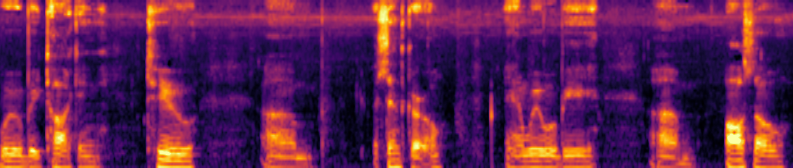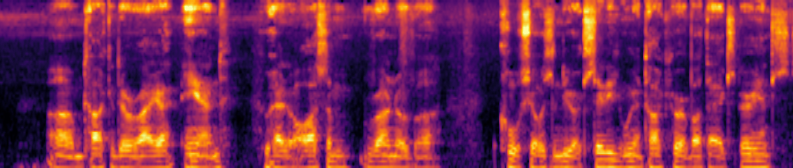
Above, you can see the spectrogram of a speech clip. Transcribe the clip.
we will be talking to um, Synth Girl, and we will be um, also um, talking to Araya and who had an awesome run of uh, cool shows in New York City. We're going to talk to her about that experience.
